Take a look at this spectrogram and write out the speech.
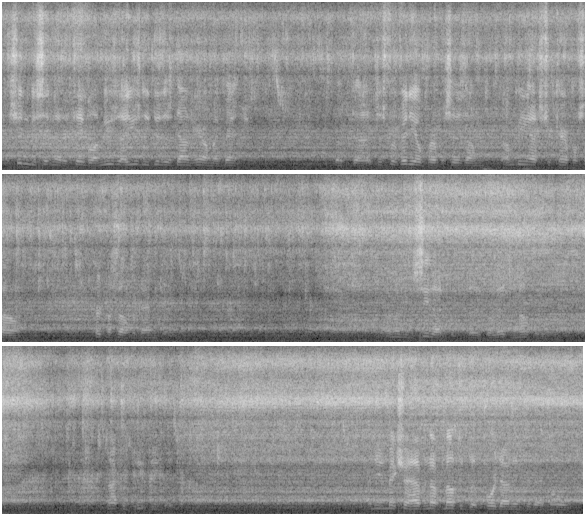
I shouldn't be sitting at a table. I'm usually I usually do this down here on my bench. But uh, just for video purposes, I'm I'm being extra careful so I don't hurt myself or damage it. I don't know if you can see that, the, the lead's melted. Not completely, but make sure I have enough melted to pour down into that mold.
